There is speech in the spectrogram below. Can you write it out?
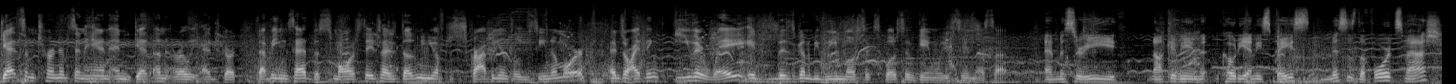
get some turnips in hand and get an early edge guard. That being said, the smaller stage size does mean you have to scrap against Lucina more, and so I think either way, it, this is going to be the most explosive game we've seen this set. And Mr. E not giving Cody any space. Misses the forward smash.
